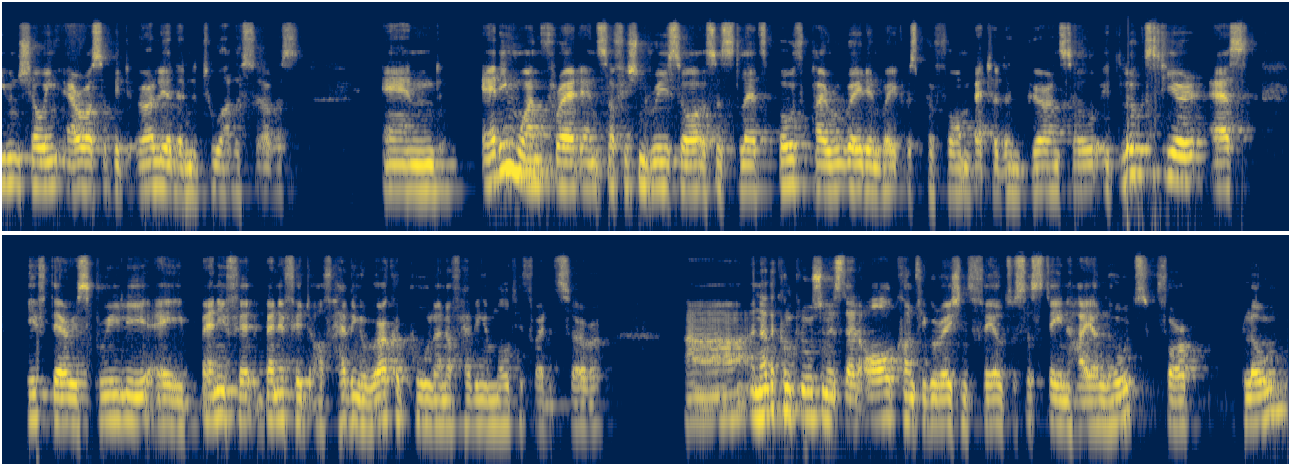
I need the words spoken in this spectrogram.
even showing errors a bit earlier than the two other servers. And adding one thread and sufficient resources lets both Pyruvate and Waitress perform better than bjoern. So it looks here as if there is really a benefit, benefit of having a worker pool and of having a multi-threaded server. Uh, another conclusion is that all configurations fail to sustain higher loads for Plone.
